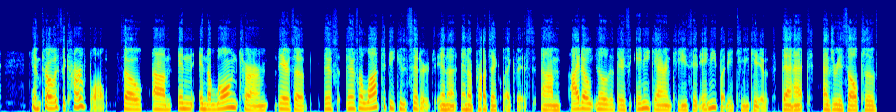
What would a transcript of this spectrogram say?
can throw us a curveball. So um, in in the long term, there's a there's there's a lot to be considered in a in a project like this. Um, I don't know that there's any guarantees that anybody can give that as a result of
